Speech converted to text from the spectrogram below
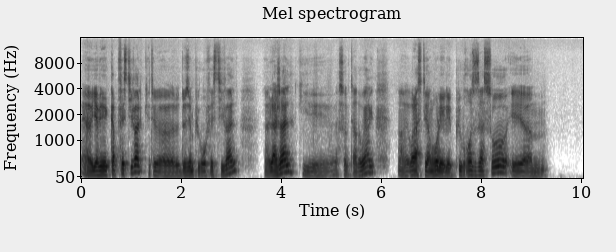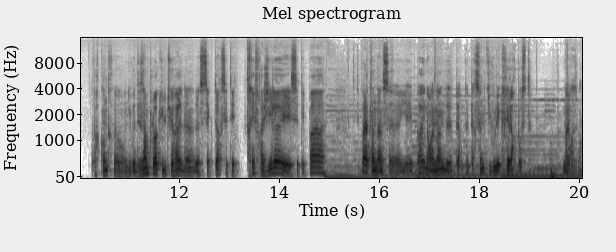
Euh, il y avait Cap Festival, qui était le deuxième plus gros festival. La JAL, qui est la sauveterre de Werg. voilà, c'était en gros les, plus grosses assauts. Et par contre, au niveau des emplois culturels dans, ce secteur, c'était très fragile et c'était pas, c'était pas la tendance. Il n'y avait pas énormément de, de personnes qui voulaient créer leur poste, malheureusement.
